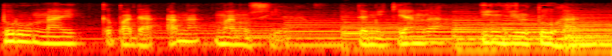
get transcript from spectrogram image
turun naik kepada anak manusia. Demikianlah Injil Tuhan.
